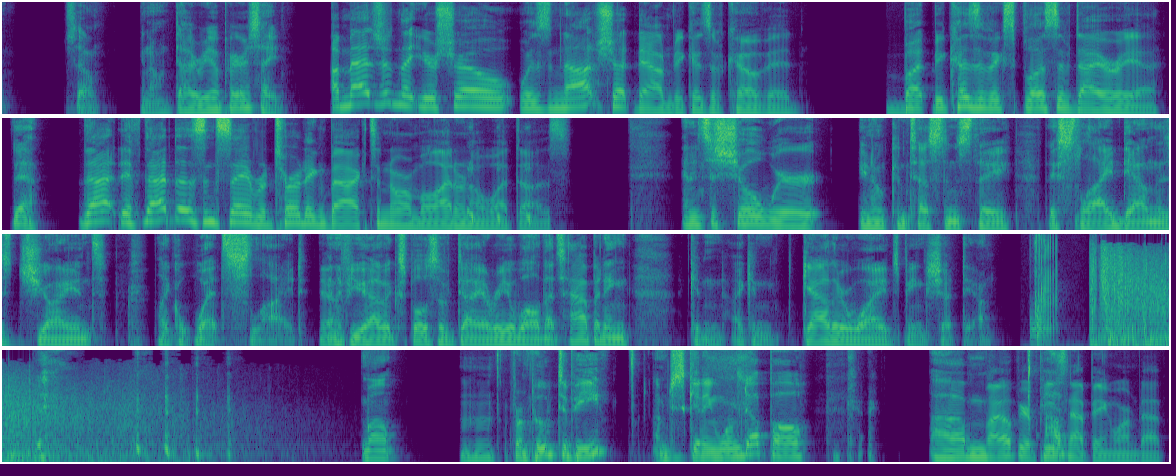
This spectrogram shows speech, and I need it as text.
So, you know, diarrhea parasite. Imagine that your show was not shut down because of COVID, but because of explosive diarrhea. Yeah. That if that doesn't say returning back to normal, I don't know what does. And it's a show where, you know, contestants they they slide down this giant like wet slide. Yeah. And if you have explosive diarrhea while that's happening, I can I can gather why it's being shut down. well, Mhm. from poop to pee, I'm just getting warmed up, Paul. Okay. Um I hope your pee's I'll- not being warmed up.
